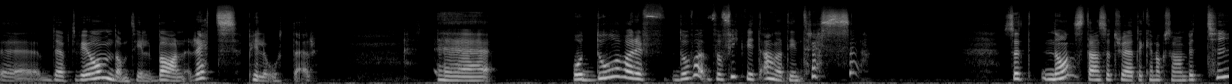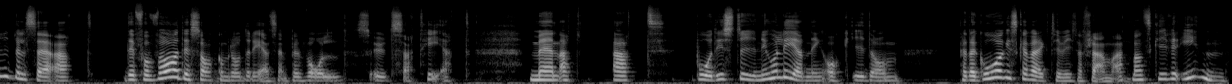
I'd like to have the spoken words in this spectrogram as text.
eh, döpte vi om dem till barnrättspiloter. Eh, och då, var det, då, var, då fick vi ett annat intresse. Så att någonstans så tror jag att det kan också ha en betydelse att det får vara det sakområde det är, till exempel våldsutsatthet. Men att att både i styrning och ledning och i de pedagogiska verktyg vi tar fram, att man skriver in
